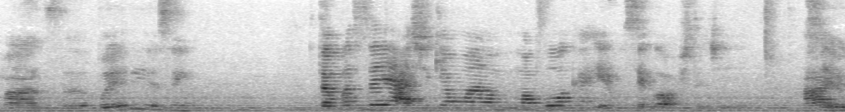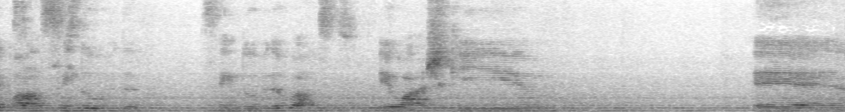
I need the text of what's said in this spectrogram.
mas apoiaria, sim. Então você acha que é uma, uma boa carreira, você gosta de Ah, eu gosto, sem dúvida. Sem dúvida eu gosto. Eu acho que é,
